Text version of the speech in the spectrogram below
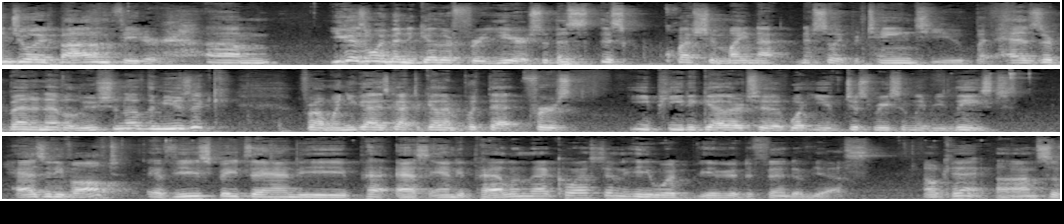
Welcome back. Hope you enjoyed Bottom Feeder. Um, you guys have only been together for a year, so this this question might not necessarily pertain to you. But has there been an evolution of the music from when you guys got together and put that first EP together to what you've just recently released? Has it evolved? If you speak to Andy, ask Andy Padlin that question, he would give you a definitive yes. Okay. Um, so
